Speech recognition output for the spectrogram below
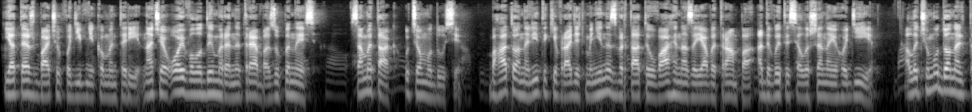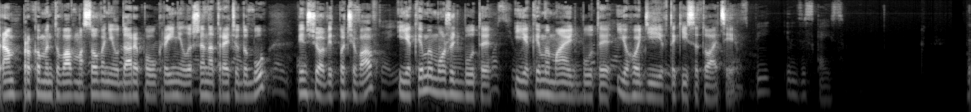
Я теж бачу подібні коментарі, наче ой, Володимире, не треба, зупинись. Саме так у цьому дусі. Багато аналітиків радять мені не звертати уваги на заяви Трампа, а дивитися лише на його дії. Але чому Дональд Трамп прокоментував масовані удари по Україні лише на третю добу? Він що відпочивав? І якими можуть бути, і якими мають бути його дії в такій ситуації?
